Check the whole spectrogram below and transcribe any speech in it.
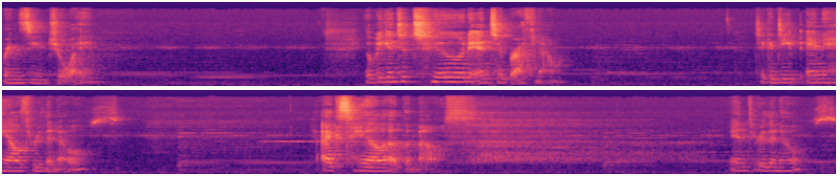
brings you joy. You'll begin to tune into breath now. Take a deep inhale through the nose. Exhale out the mouth. In through the nose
